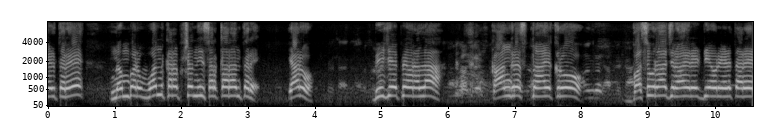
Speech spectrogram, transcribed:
ಹೇಳ್ತಾರೆ ನಂಬರ್ ಒನ್ ಕರಪ್ಷನ್ ಈ ಸರ್ಕಾರ ಅಂತಾರೆ. ಯಾರು? ಬಿಜೆಪಿ ಅವರಲ್ಲ ಕಾಂಗ್ರೆಸ್ ನಾಯಕರು. ಬಸವರಾಜ ರಾಯರೆಡ್ಡಿ ಅವರು ಹೇಳ್ತಾರೆ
